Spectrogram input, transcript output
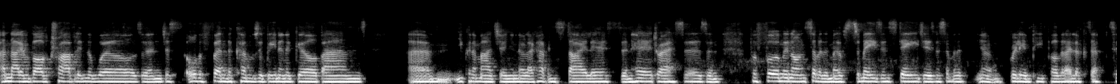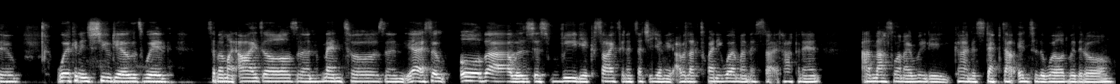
and that involved traveling the world and just all the fun that comes with being in a girl band. Um, you can imagine, you know, like having stylists and hairdressers and performing on some of the most amazing stages with some of the, you know, brilliant people that I looked up to, working in studios with some of my idols and mentors and yeah so all that was just really exciting at such a young age. I was like 21 when this started happening and that's when i really kind of stepped out into the world with it all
